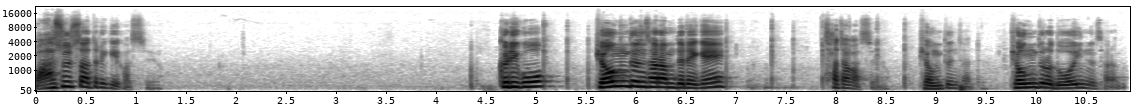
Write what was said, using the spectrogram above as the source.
마술사들에게 갔어요. 그리고 병든 사람들에게 찾아갔어요. 병든 자들. 병들어 누워 있는 사람들.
